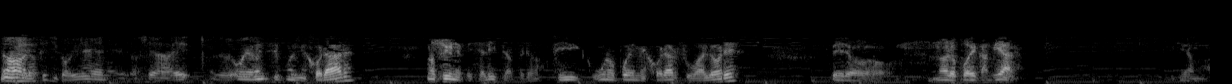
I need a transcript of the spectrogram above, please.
No, lo físico viene, o sea, eh, obviamente se puede mejorar, no soy un especialista, pero sí uno puede mejorar sus valores, pero no lo puede cambiar. Digamos,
